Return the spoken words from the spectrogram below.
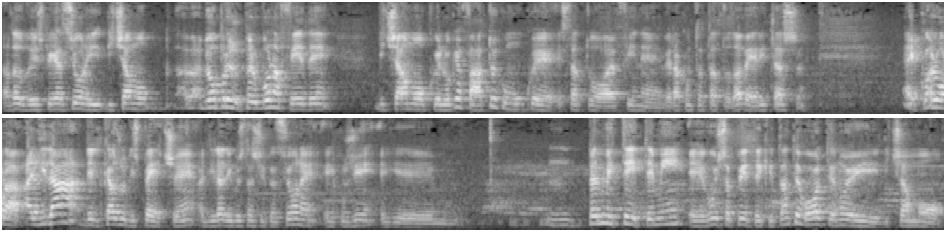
ha dato delle spiegazioni, diciamo, abbiamo preso per buona fede diciamo, quello che ha fatto e comunque è stato alla fine, verrà contattato da Veritas. Ecco, allora, al di là del caso di specie, al di là di questa situazione, e così, eh, permettetemi, eh, voi sapete che tante volte noi diciamo,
